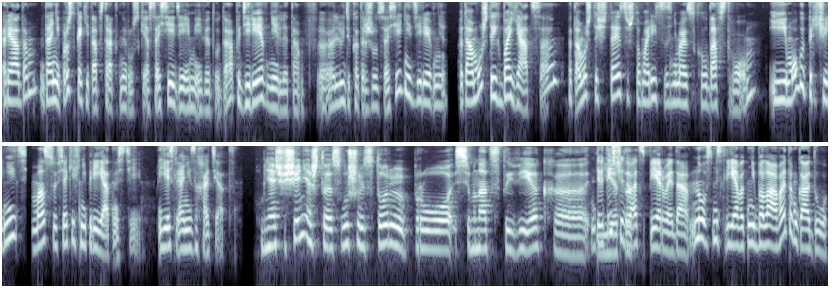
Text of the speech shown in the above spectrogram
рядом. Да, не просто какие-то абстрактные русские, а соседи, я имею в виду, да, по деревне или там э, люди, которые живут в соседней деревне. Потому что их боятся, потому что считается, что марийцы занимаются колдовством и могут причинить массу всяких неприятностей, если они захотят. У меня ощущение, что я слушаю историю про 17 век. 2021, это... да. Ну, в смысле, я вот не была в этом году.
